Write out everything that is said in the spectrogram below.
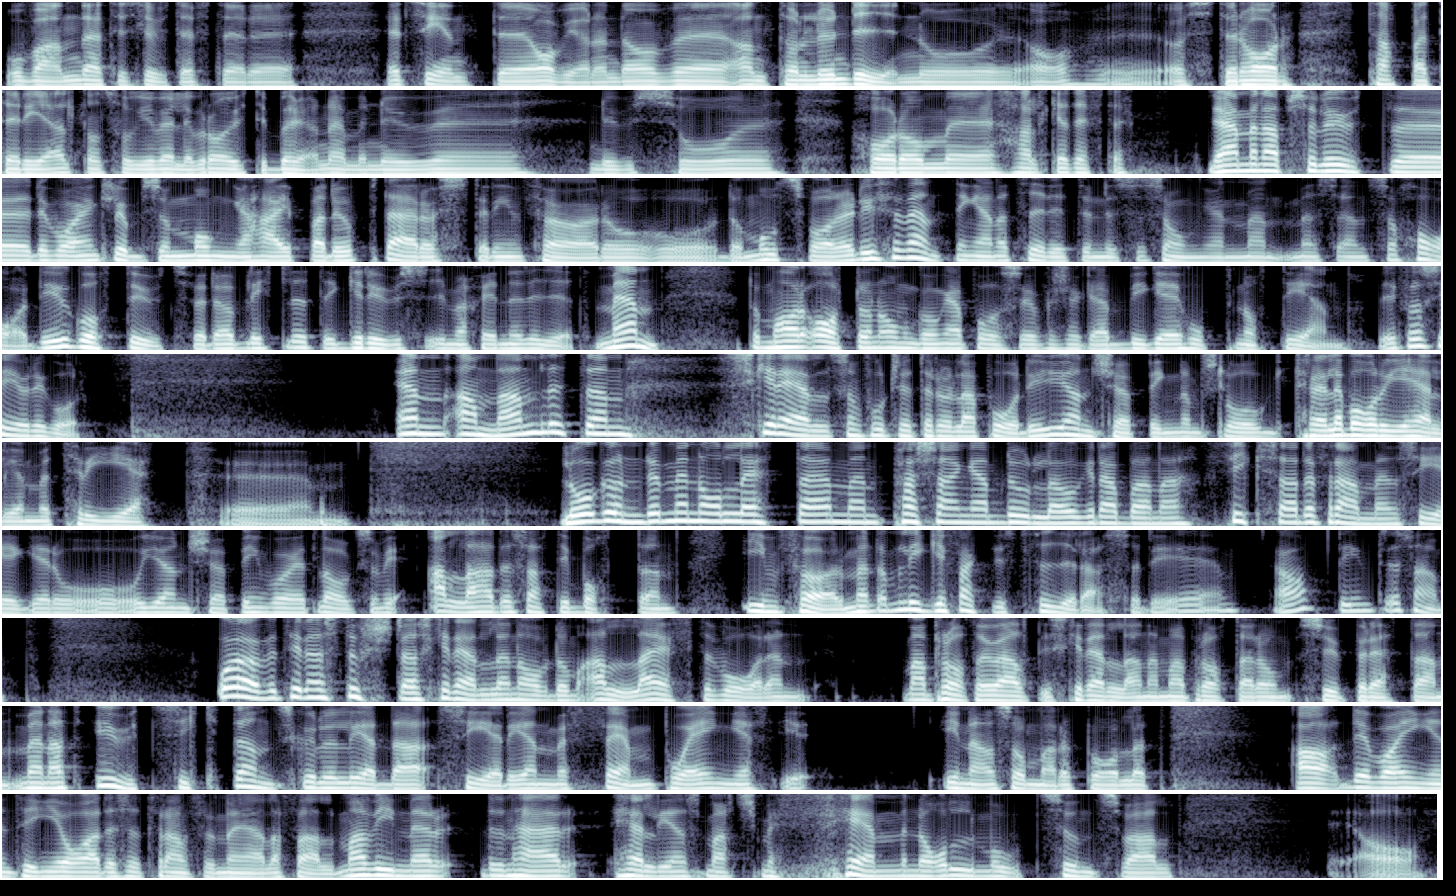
och vann där till slut efter ett sent avgörande av Anton Lundin. Och, ja, Öster har tappat det rejält. De såg ju väldigt bra ut i början där men nu, nu så har de halkat efter. Ja men absolut, eh, det var en klubb som många hypade upp där Öster inför och, och de motsvarade ju förväntningarna tidigt under säsongen men, men sen så har det ju gått ut för det har blivit lite grus i maskineriet. Men de har 18 omgångar på sig att försöka bygga ihop något igen. Vi får se hur det går. En annan liten skräll som fortsätter rulla på det är Jönköping. De slog Trelleborg i helgen med 3-1. Låg under med 0-1 där, men Pashang Abdullah och grabbarna fixade fram en seger och, och Jönköping var ett lag som vi alla hade satt i botten inför, men de ligger faktiskt fyra, så det, ja, det är intressant. Och över till den största skrällen av dem alla efter våren. Man pratar ju alltid skrällar när man pratar om superettan, men att Utsikten skulle leda serien med fem poäng innan sommaruppehållet ja, det var ingenting jag hade sett framför mig i alla fall. Man vinner den här helgens match med 5-0 mot Sundsvall. Ja,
